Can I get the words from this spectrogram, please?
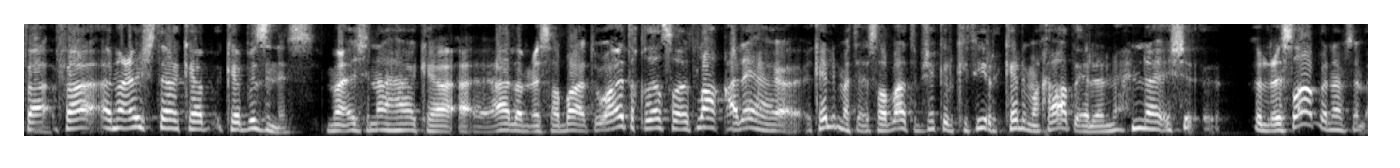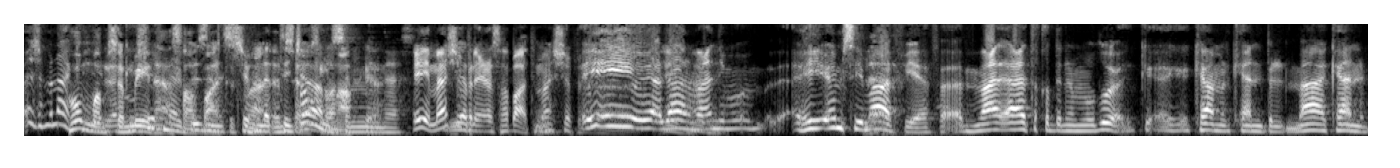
ف... فأنا عشتها ك... ك business. ما عشناها كعالم عصابات. وأعتقد أصلا إطلاق عليها كلمة عصابات بشكل كثير كلمة خاطئة لأن إحنا ش... العصابة نفسها ما شفناها هم مسمينها عصابات، شفنا التجارة. اي ما شفنا عصابات ما شفنا. اي اي لا إيه، أنا ما عندي م... هي McMafia. فما أعتقد إن الموضوع كامل كان بال... ما كان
